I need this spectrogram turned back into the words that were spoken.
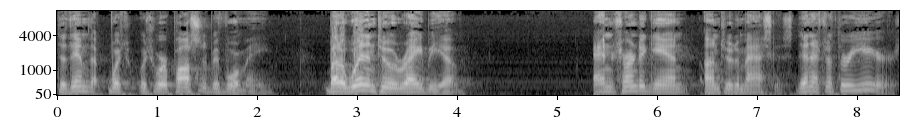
to them that, which, which were apostles before me, but I went into Arabia and returned again unto Damascus. Then after three years,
